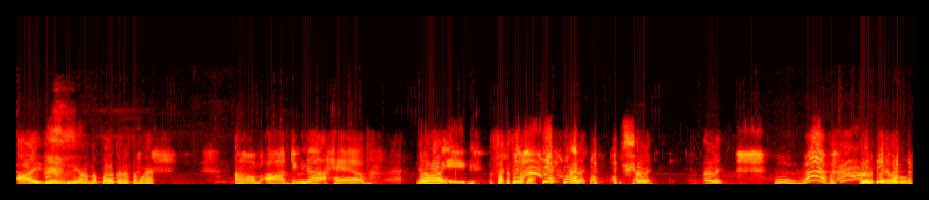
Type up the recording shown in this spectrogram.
Ay, Dios mío, no puedo con esta mujer. Um, I do not have You know a what? wig. Sácase para acá. Órale, órale, órale, Ah, órale, para allá abajo.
